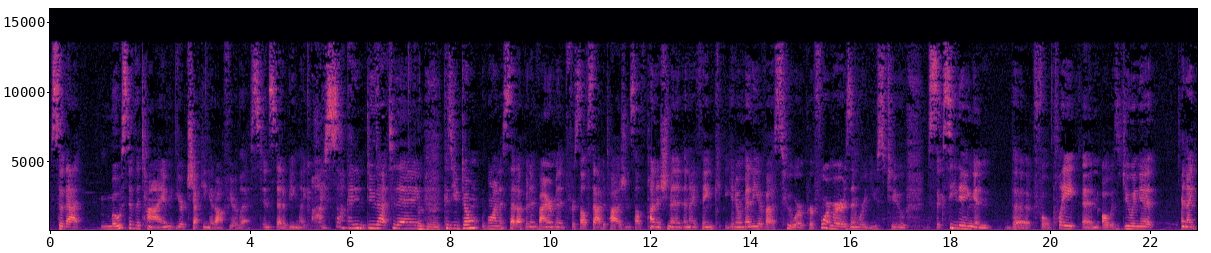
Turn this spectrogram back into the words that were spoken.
so that most of the time you're checking it off your list instead of being like, oh, I suck, I didn't do that today. Because mm-hmm. you don't want to set up an environment for self sabotage and self punishment. And I think, you know, many of us who are performers and we're used to succeeding and the full plate and always doing it. And I,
